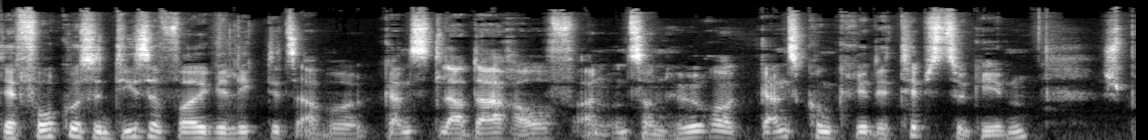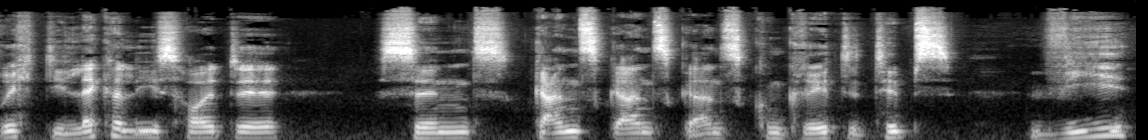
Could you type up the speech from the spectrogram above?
Der Fokus in dieser Folge liegt jetzt aber ganz klar darauf, an unseren Hörer ganz konkrete Tipps zu geben. Sprich, die Leckerlis heute sind ganz, ganz, ganz konkrete Tipps, wie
